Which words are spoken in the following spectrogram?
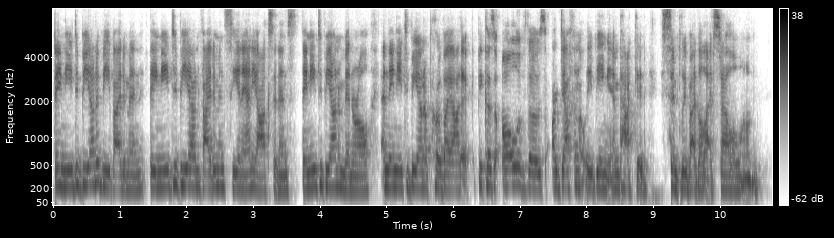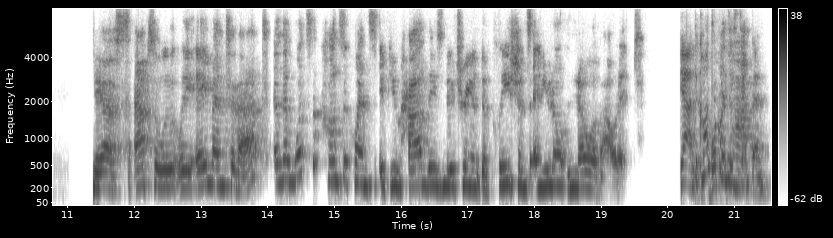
They need to be on a B vitamin, they need to be on vitamin C and antioxidants, they need to be on a mineral, and they need to be on a probiotic because all of those are definitely being impacted impacted simply by the lifestyle alone. Yes, absolutely. Amen to that. And then what's the consequence if you have these nutrient depletions and you don't know about it? Yeah, the consequences happen.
